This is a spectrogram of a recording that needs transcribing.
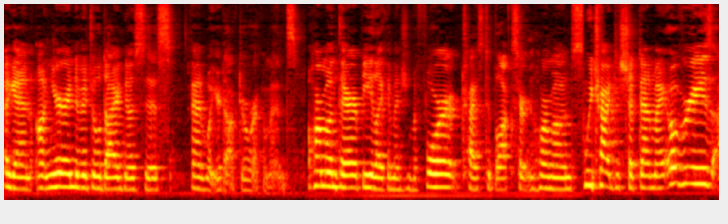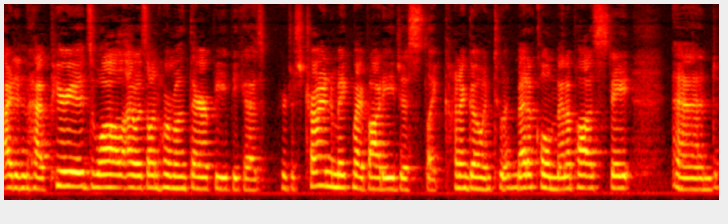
again on your individual diagnosis and what your doctor recommends. Hormone therapy, like I mentioned before, tries to block certain hormones. We tried to shut down my ovaries. I didn't have periods while I was on hormone therapy because we're just trying to make my body just like kind of go into a medical menopause state and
